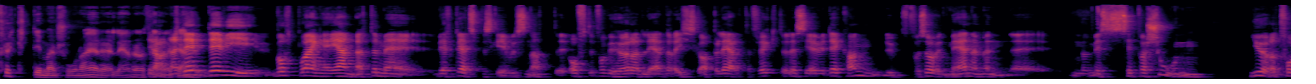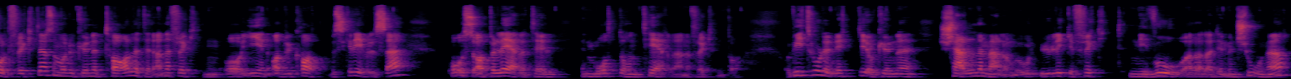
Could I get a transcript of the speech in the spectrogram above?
fryktdimensjoner er det ledere ja, det, det vi, Vårt poeng er igjen dette med virkelighetsbeskrivelsen. At ofte får vi høre at ledere ikke skal appellere til frykt. og Det sier vi, det kan du for så vidt mene, men hvis situasjonen gjør at folk frykter, så må du kunne tale til denne frykten og gi en advokat beskrivelse og også appellere til en måte å håndtere denne frykten på. Og Vi tror det er nyttig å kunne skjelne mellom ulike fryktnivåer eller dimensjoner.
